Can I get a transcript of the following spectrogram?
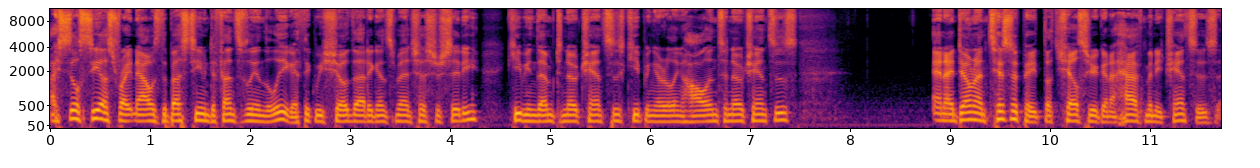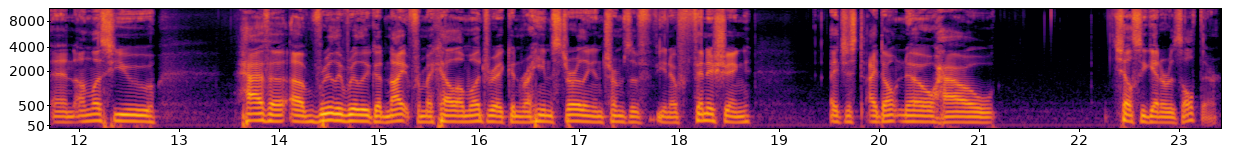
I still see us right now as the best team defensively in the league. I think we showed that against Manchester City, keeping them to no chances, keeping Erling Haaland to no chances. And I don't anticipate that Chelsea are going to have many chances. And unless you have a, a really, really good night from Mykhailo Mudryk and Raheem Sterling in terms of, you know, finishing, I just, I don't know how Chelsea get a result there.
